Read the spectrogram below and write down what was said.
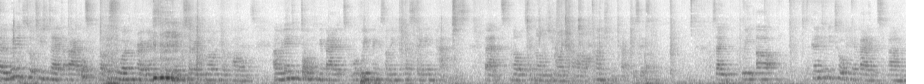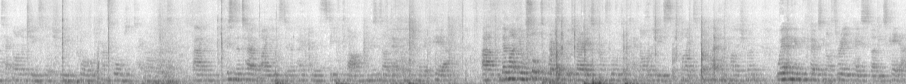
so we're going to talk to you today about, well, this is a work in progress, so we welcome your comments. And we're going to be talking about what we think are some interesting impacts that novel technology might have on our punishment practices. So we are going to be talking about um, technologies which we call transformative technologies. Um, this is a term I used in a paper with Steve Clarke, and this is our definition of it here. Um, there might be all sorts of ways in which various transformative technologies might impact on punishment. We're only going to be focusing on three case studies here,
